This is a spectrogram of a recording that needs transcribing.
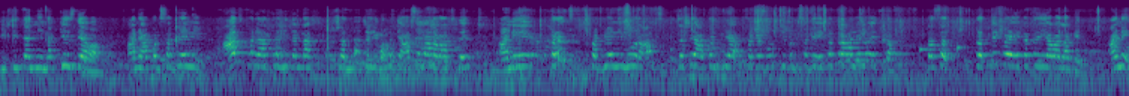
की ती त्यांनी नक्कीच द्यावा. आणि आपण सगळ्यांनी आज खऱ्या अर्थाने त्यांना श्रद्धांजली वाहते असं मला वाटतंय. आणि खरंच सगळ्यांनी मिळून आज जसे आपण ह्या सगळ्या गोष्टीमध्ये सगळे एकत्र आलेलो आहेत का तसंच प्रत्येक वेळा एकत्र यावं लागेल. आणि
